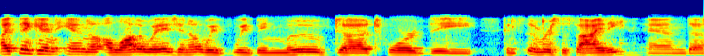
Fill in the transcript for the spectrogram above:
I think in in a lot of ways, you know, we've we've been moved uh, toward the consumer society, and uh,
